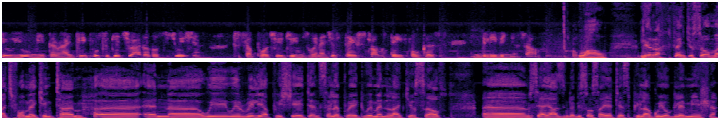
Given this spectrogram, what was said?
you. You will meet the right people to get you out of those situations, to support your dreams. When I just stay strong, stay focused, and believe in yourself. Wow. Lira, thank you so much for making time. Uh, and uh, we, we really appreciate and celebrate women like yourself. Um, siyayazi into society esiphila kuyo kule mihla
